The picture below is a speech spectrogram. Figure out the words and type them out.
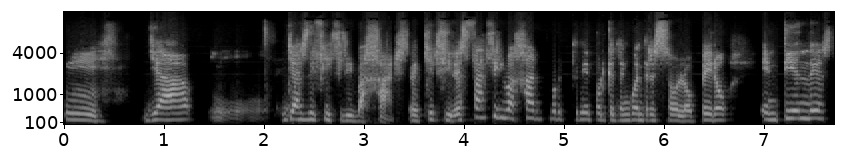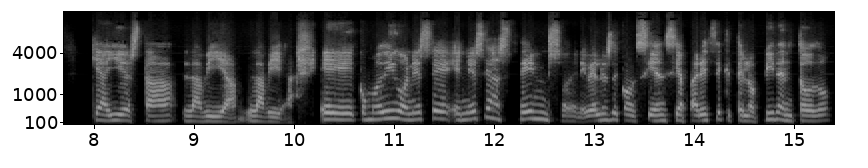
mm, ya, mm, ya es difícil bajar. Quiero decir, es fácil bajar porque, porque te encuentres solo, pero entiendes que ahí está la vía, la vía. Eh, como digo, en ese, en ese ascenso de niveles de conciencia parece que te lo piden todo,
